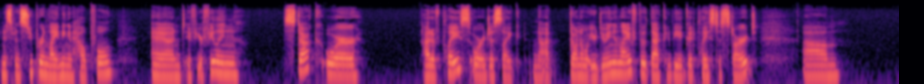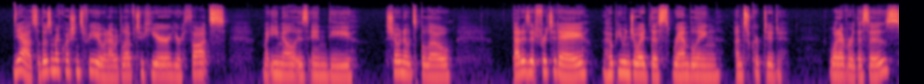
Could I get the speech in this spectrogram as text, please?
And it's been super enlightening and helpful. And if you're feeling stuck or out of place or just like not don't know what you're doing in life, that that could be a good place to start. Um, yeah, so those are my questions for you, and I would love to hear your thoughts. My email is in the show notes below. That is it for today. I hope you enjoyed this rambling, unscripted, whatever this is,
